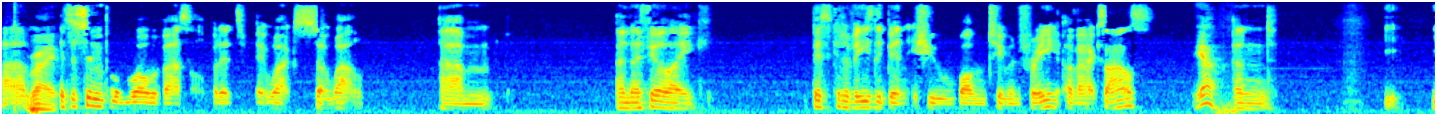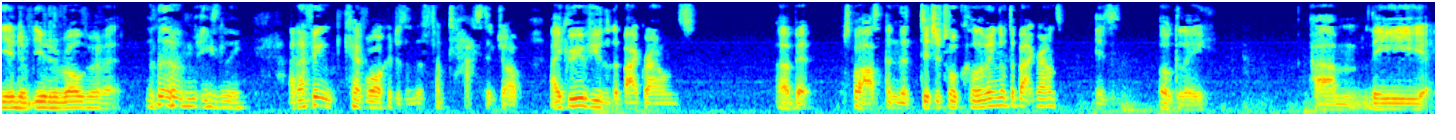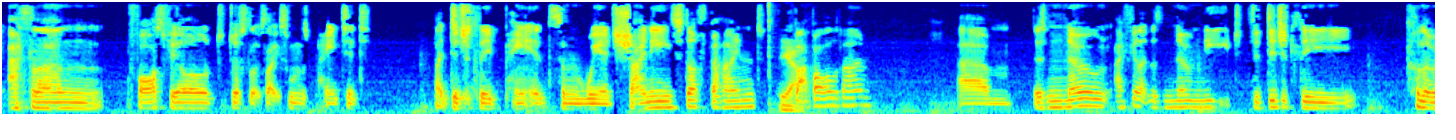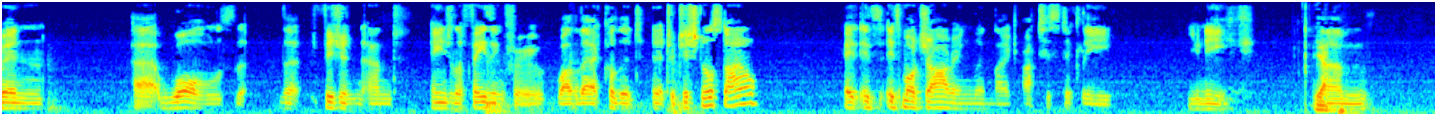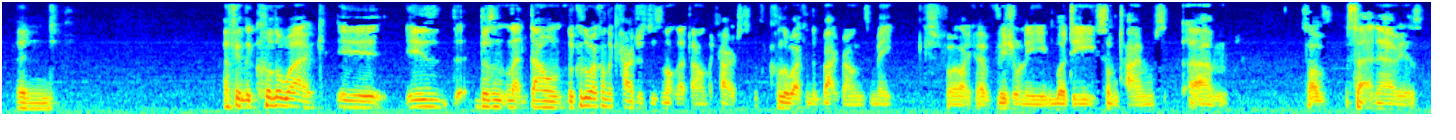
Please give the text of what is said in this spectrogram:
Um, Right. It's a simple role reversal, but it it works so well. Um, and I feel like this could have easily been issue one, two, and three of Exiles Yeah. and you'd have, you'd have rolled with it easily. And I think Kev Walker does a fantastic job. I agree with you that the backgrounds are a bit sparse, and the digital colouring of the backgrounds is ugly. Um, the Aslan force field just looks like someone's painted, like digitally painted some weird shiny stuff behind Yeah. Black Bolt all the time. Um, there's no, I feel like there's no need to digitally colour in uh, walls that, that Vision and Angel are phasing through while they're coloured in a traditional style. It, it's it's more jarring than like artistically unique. Yeah. Um, and I think the colour work is, is doesn't let down the colour work on the characters does not let down the characters, but the colour work in the backgrounds makes for like a visually muddy sometimes um, sort of certain areas.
